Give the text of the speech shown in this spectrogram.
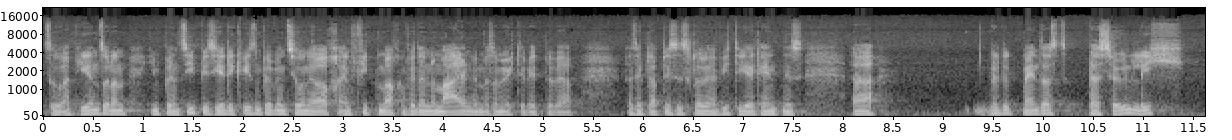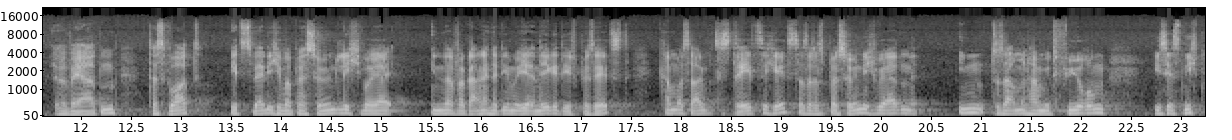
zu agieren, sondern im Prinzip ist jede Krisenprävention ja auch ein Fitmachen für den normalen, wenn man so möchte, Wettbewerb. Also ich glaube, das ist, glaube ich, eine wichtige Erkenntnis. Äh, weil du gemeint hast, persönlich werden, das Wort, jetzt werde ich aber persönlich, war ja in der Vergangenheit immer eher negativ besetzt, kann man sagen, das dreht sich jetzt. Also das Persönlichwerden im Zusammenhang mit Führung ist jetzt nicht,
